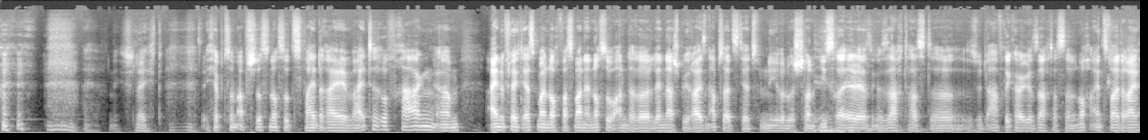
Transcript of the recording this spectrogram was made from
Nicht schlecht. Ich habe zum Abschluss noch so zwei, drei weitere Fragen. Ähm, eine vielleicht erstmal noch, was waren denn noch so andere Länderspielreisen abseits der Turniere? Du hast schon Israel gesagt, hast äh, Südafrika gesagt, hast du noch ein, zwei, drei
